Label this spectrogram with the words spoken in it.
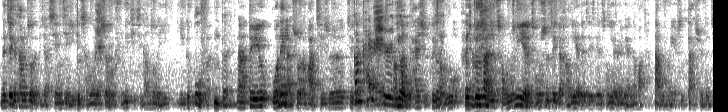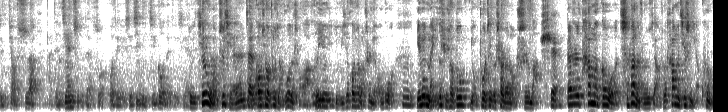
那这个他们做的比较先进，已经成为了社会福利体系当中的一一个部分。嗯，对。那对于国内来说的话，其实这个刚开始有开始非常弱，非常就算是从业从事这个行业的这些从业人员的话，大部分也是大学的这个教师啊。在兼职的在做，或者有些心理机构的这些。对，其实我之前在高校做讲座的时候啊，和有有一些高校老师聊过。嗯。因为每一个学校都有做这个事儿的老师嘛。是。但是他们跟我吃饭的时候就讲说，他们其实也困惑，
